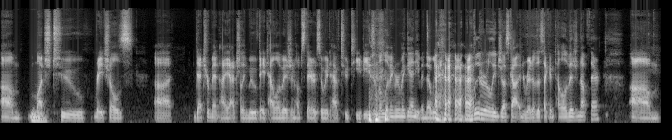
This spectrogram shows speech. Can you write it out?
um, Mhm. much to Rachel's uh, detriment. I actually moved a television upstairs so we'd have two TVs in the living room again, even though we literally just gotten rid of the second television up there. Um,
